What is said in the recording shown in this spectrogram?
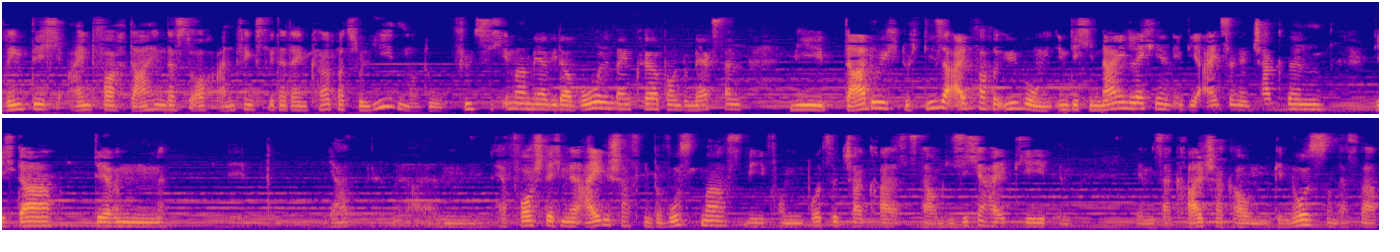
bringt dich einfach dahin, dass du auch anfängst, wieder deinen Körper zu lieben und du fühlst dich immer mehr wieder wohl in deinem Körper und du merkst dann, wie dadurch, durch diese einfache Übung, in dich hineinlächeln, in die einzelnen Chakren, dich da deren ja, ähm, hervorstechende Eigenschaften bewusst machst, wie vom Wurzelchakra, dass es da um die Sicherheit geht, im, im Sakralchakra um Genuss und dass wir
